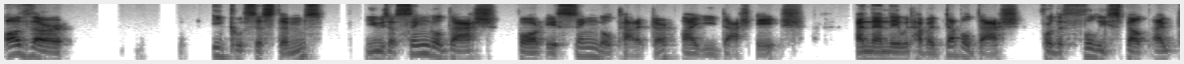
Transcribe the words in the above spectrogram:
other ecosystems use a single dash for a single character, i.e., dash H, and then they would have a double dash for the fully spelt out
